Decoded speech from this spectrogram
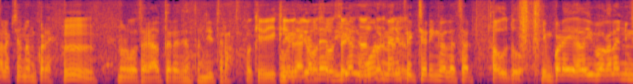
ಕಲೆಕ್ಷನ್ ನಮ್ ಕಡೆ. ಹ್ಮ್. ನೋಡ್ಬೋದು ಸರ್ ಯಾವ ತರ ಇದೆ ಅಂತಂದು ಈ ತರ. ಓಕೆ ವೀಕ್ಲಿ ಓನ್ ಮ್ಯಾನುಫ್ಯಾಕ್ಚರಿಂಗ್ ಅಲ್ಲ ಸರ್. ಹೌದು. ನಿಮ್ ಕಡೆ ಇವಾಗೆಲ್ಲ ನಿಮ್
